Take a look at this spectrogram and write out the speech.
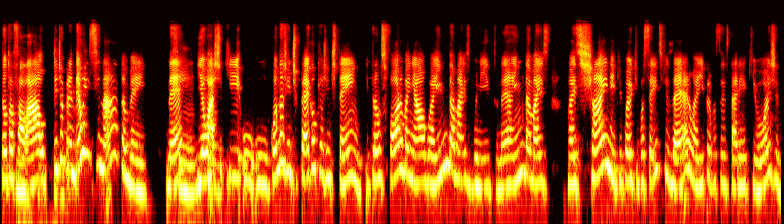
tanto a falar, o que a gente aprendeu a ensinar também, né? Sim. E eu acho que o, o, quando a gente pega o que a gente tem e transforma em algo ainda mais bonito, né? Ainda mais mais shiny, que foi o que vocês fizeram aí para vocês estarem aqui hoje,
